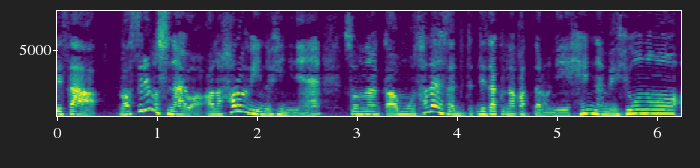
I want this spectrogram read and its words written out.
でさ、忘れもしないわ。あの、ハロウィンの日にね、そのなんかもうただでさえ出たくなかったのに、変な目標の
